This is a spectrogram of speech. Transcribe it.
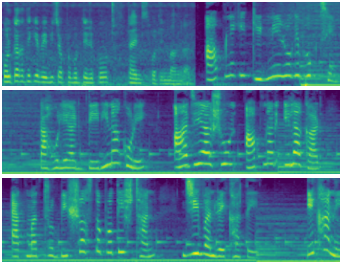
কলকাতা থেকে Baby Chakraborty report, Times fourteen Bangla. আপনি কি কিডনি রোগে ভুগছেন? তাহলে আর দেরি না করে আজই আসুন আপনার এলাকার একমাত্র বিশ্বস্ত প্রতিষ্ঠান জীবন রেখাতে এখানে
